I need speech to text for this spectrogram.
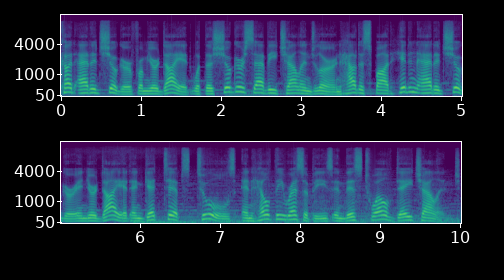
Cut added sugar from your diet with the Sugar Savvy Challenge. Learn how to spot hidden added sugar in your diet and get tips, tools, and healthy recipes in this 12-day challenge.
